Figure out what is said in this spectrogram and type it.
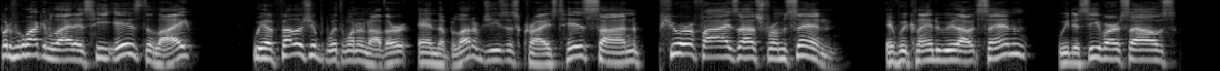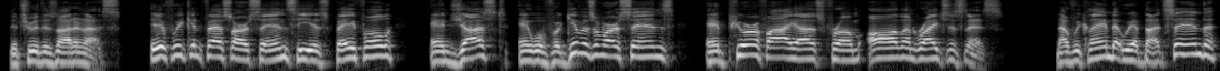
But if we walk in the light as he is the light, we have fellowship with one another, and the blood of Jesus Christ, his Son, purifies us from sin. If we claim to be without sin, we deceive ourselves. The truth is not in us. If we confess our sins, he is faithful and just and will forgive us of our sins and purify us from all unrighteousness. Now, if we claim that we have not sinned,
